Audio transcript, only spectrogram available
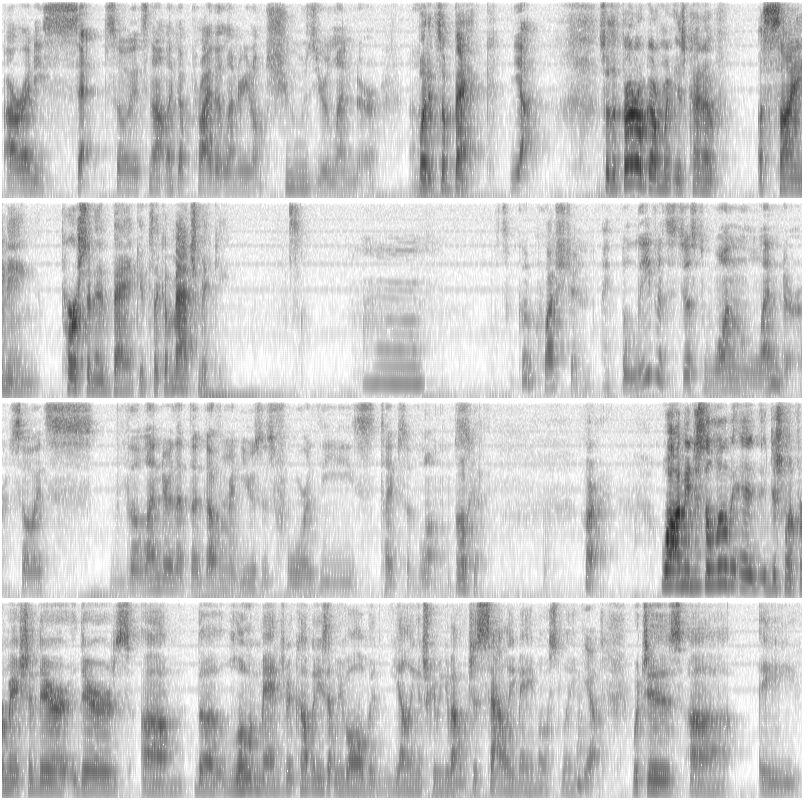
already set. So it's not like a private lender. You don't choose your lender. But it's a bank. Yeah. So the federal government is kind of assigning person and bank. It's like a matchmaking. Um, that's a good question. I believe it's just one lender. So it's the lender that the government uses for these types of loans. Okay. All right. Well, I mean, just a little bit additional information. There, there's um, the loan management companies that we've all been yelling and screaming about, which is Sallie Mae mostly, Yep. which is uh, a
